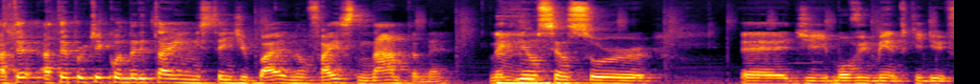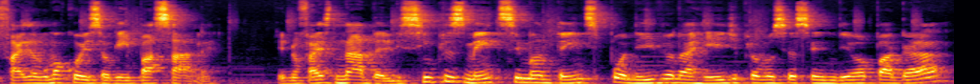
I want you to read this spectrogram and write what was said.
Até, até porque quando ele tá em stand-by, ele não faz nada, né? Não é que nem um sensor é, de movimento, que ele faz alguma coisa se alguém passar, né? Ele não faz nada, ele simplesmente se mantém disponível na rede para você acender ou apagar,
